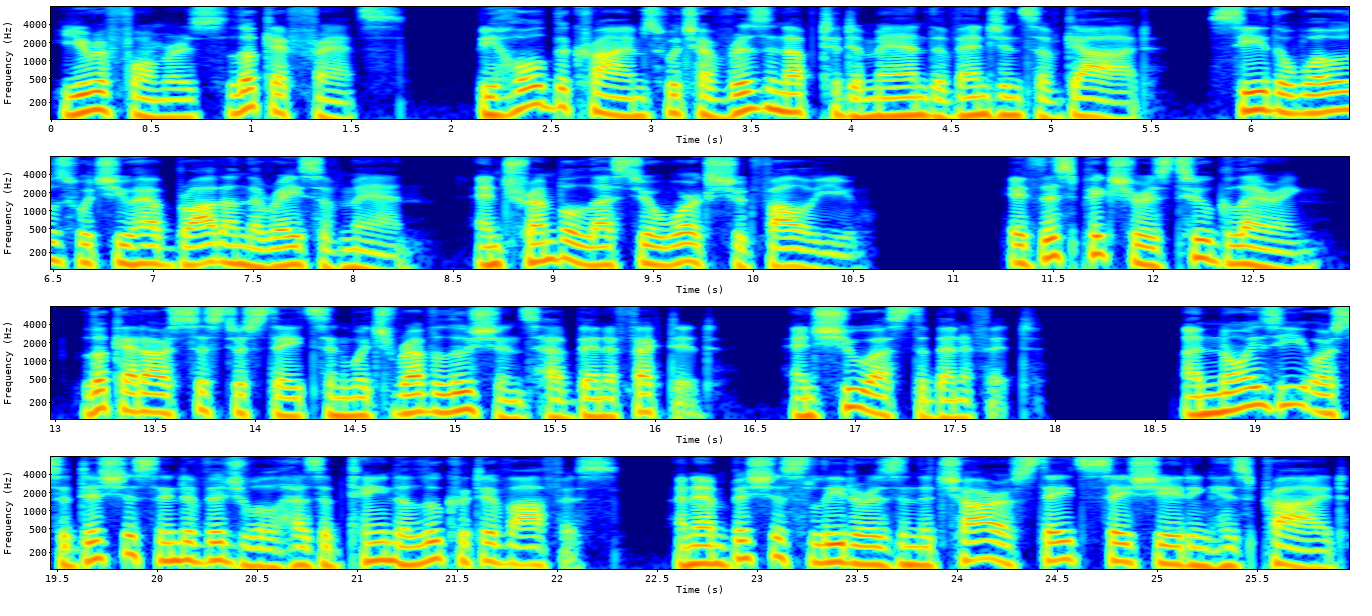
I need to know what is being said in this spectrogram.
Ye reformers, look at France. Behold the crimes which have risen up to demand the vengeance of God. See the woes which you have brought on the race of man, and tremble lest your works should follow you. If this picture is too glaring, look at our sister states in which revolutions have been effected, and shew us the benefit. A noisy or seditious individual has obtained a lucrative office, an ambitious leader is in the char of states satiating his pride,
